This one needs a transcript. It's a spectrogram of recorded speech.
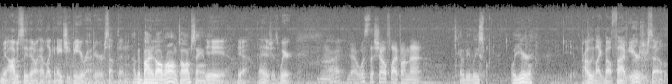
I mean, obviously they don't have like an HEB around here or something. I've been buying it all wrong. That's all I'm saying. Yeah, yeah, yeah. That is just weird. Hmm. All right. yeah, what's the shelf life on that? It's got to be at least a year. Probably like about five years or so.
